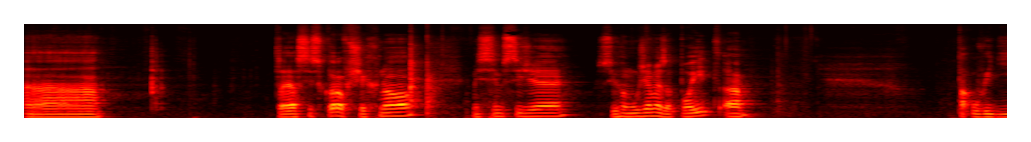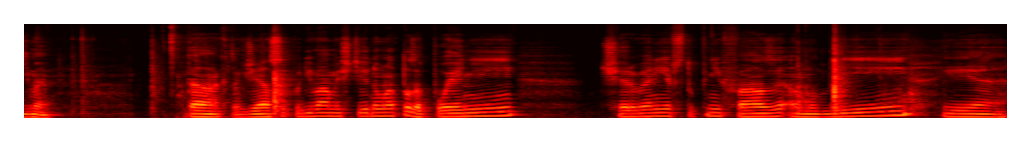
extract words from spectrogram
A to je asi skoro všechno. Myslím si, že si ho můžeme zapojit a, a uvidíme. Tak, takže já se podívám ještě jednou na to zapojení. Červený je vstupní fáze a modrý je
